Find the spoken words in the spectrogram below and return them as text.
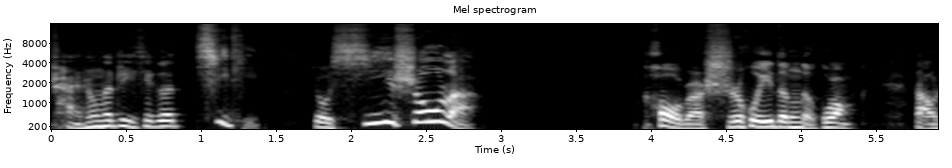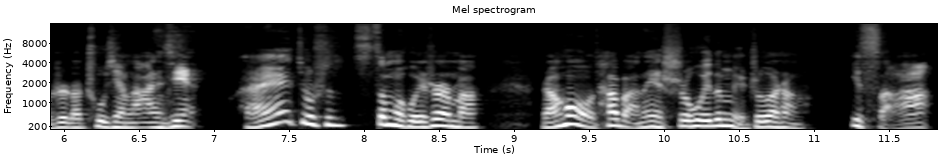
产生的这些个气体，就吸收了后边石灰灯的光，导致它出现了暗线。哎，就是这么回事嘛。然后他把那石灰灯给遮上，一撒，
